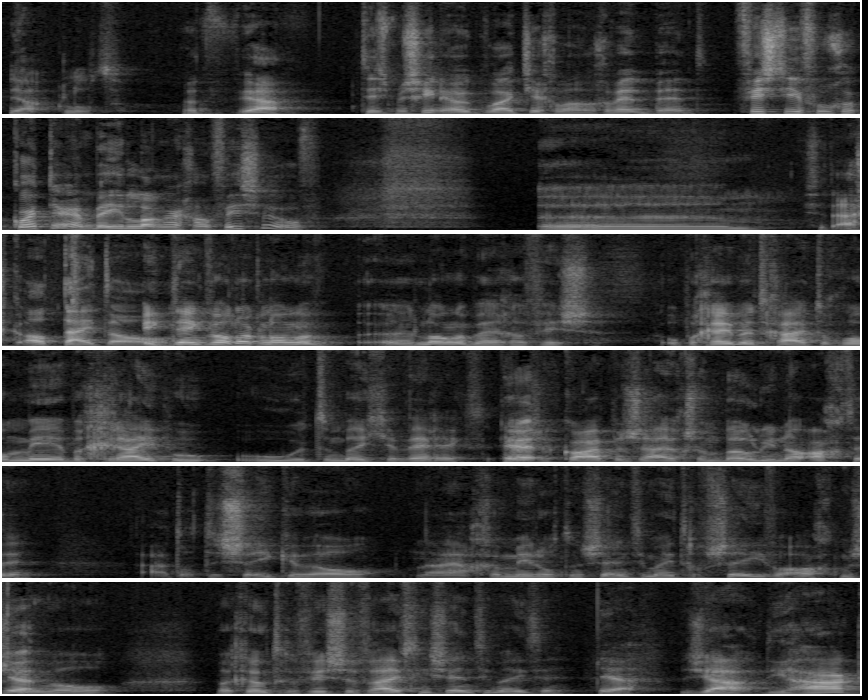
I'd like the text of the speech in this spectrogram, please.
Ja, klopt. Ja, het is misschien ook wat je gewoon gewend bent. Viste je vroeger korter en ben je langer gaan vissen? Of Ehm, is het eigenlijk altijd al? ik denk wel dat ik langer, eh, langer ben gaan vissen. Op een gegeven moment ga je toch wel meer begrijpen hoe, hoe het een beetje werkt. Ja, Ja. Zo'n karpenzuig, zo'n bolie naar achter. Ja, dat is zeker wel nou ja, gemiddeld een centimeter of 7, 8. Misschien Ja. wel bij grotere vissen 15 centimeter. Ja, Dus ja, die haak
